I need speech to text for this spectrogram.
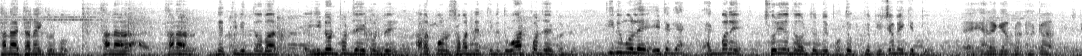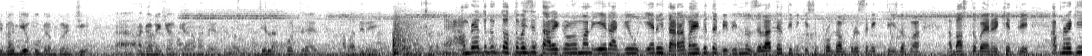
থানায় থানায় করব। থানার থানার নেতৃবৃন্দ আবার ইউনিয়ন পর্যায়ে করবে, আবার পৌরসভার নেতৃবৃন্দ ওয়ার্ড পর্যায়ে করবে। তৃণমূলে এটাকে একবারে ছড়িয়ে দেওয়ার জন্য পদক্ষেপ হিসাবেই কিন্তু এর আগে আমরা ঢাকা বিভাগীয় প্রোগ্রাম করেছি। আগামীকালকে আমাদের জেলা পর্যায়ের আমাদের এই কর্মশালা। আমরা এতটুকু তথ্য পাইছি, তারেক রহমান এর আগেও এর ওই ধারাবাহিকতা বিভিন্ন জেলাতেও তিনি কিছু প্রোগ্রাম করেছেন একত্রিশ দফা বাস্তবায়নের ক্ষেত্রে। আপনারা কি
